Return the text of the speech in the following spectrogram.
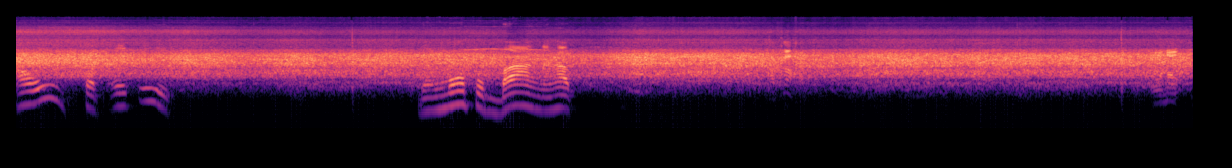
เอากด X อีก ยังมั่วปุ่มบ้างนะครับ 高原小野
